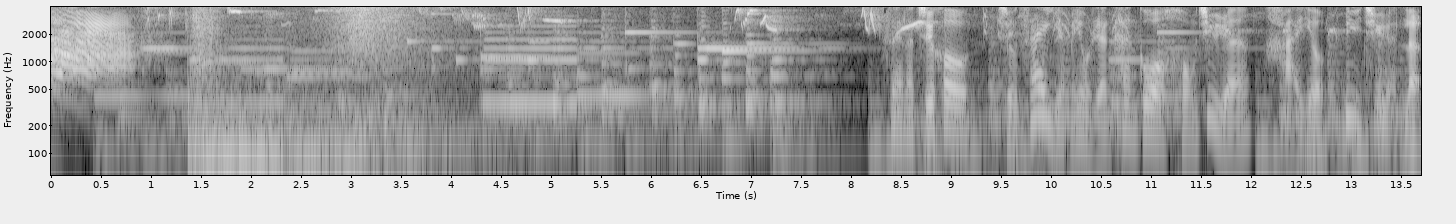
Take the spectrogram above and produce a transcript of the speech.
在那之后，就再也没有人看过红巨人还有绿巨人了。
